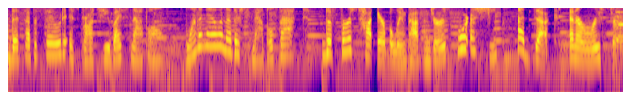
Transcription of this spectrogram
This episode is brought to you by Snapple. Want to know another Snapple fact? The first hot air balloon passengers were a sheep, a duck, and a rooster.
